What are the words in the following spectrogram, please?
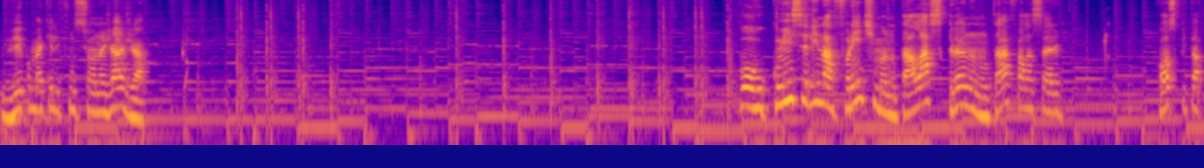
ver como é que ele funciona já já. Pô, o Quincy ali na frente, mano, tá lascrando, não tá? Fala sério. Cospe tá...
